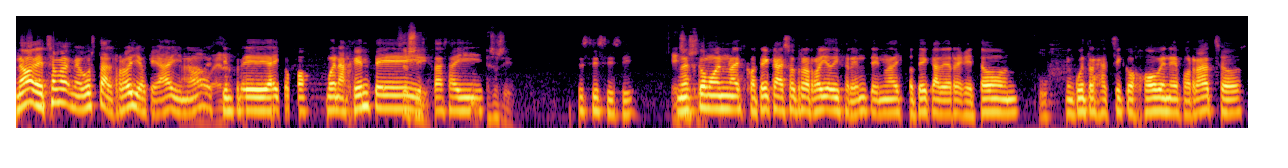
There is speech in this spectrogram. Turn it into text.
No, de hecho me, gusta el rollo que hay, ¿no? Ah, bueno. Siempre hay como buena gente, sí. estás ahí. Eso sí. Sí, sí, sí. Eso no es sí. como en una discoteca, es otro rollo diferente. En una discoteca de reggaetón, Uf. encuentras a chicos jóvenes, borrachos.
